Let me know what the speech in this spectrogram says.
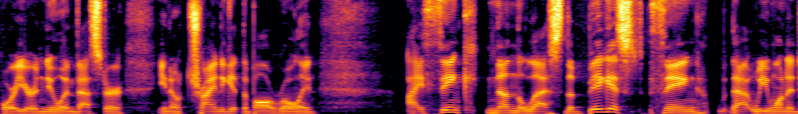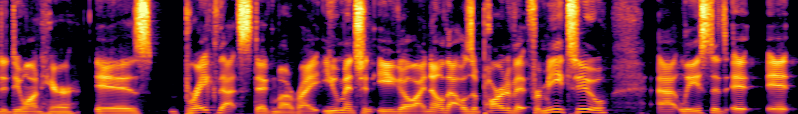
or you're a new investor, you know, trying to get the ball rolling. I think nonetheless, the biggest thing that we wanted to do on here is break that stigma, right? You mentioned ego. I know that was a part of it for me too, at least. It it it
